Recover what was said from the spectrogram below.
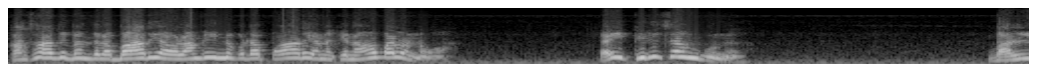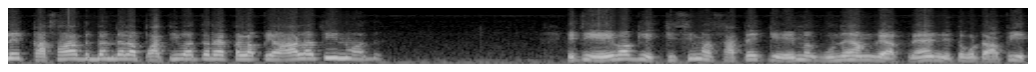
කසාද බැඳලා භාර්යාව ළඟ ඉන්නකොට පාර යන කෙනාව බලනවා. ඇයි තිරිසංගුණ? බල්ලේ කසාද බැඳලා පතිවත රැකලා අපි ආලා තියනවද? ඉතින් ඒ වගේ කිසිම සතෙක් එහෙම ගුණාංගයක් නැහැ නේ. එතකොට අපි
